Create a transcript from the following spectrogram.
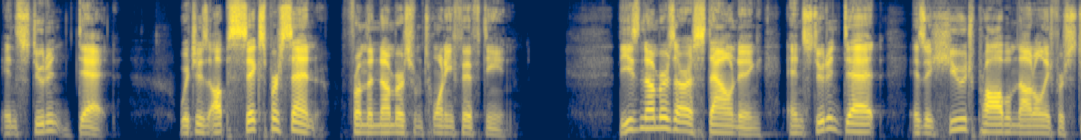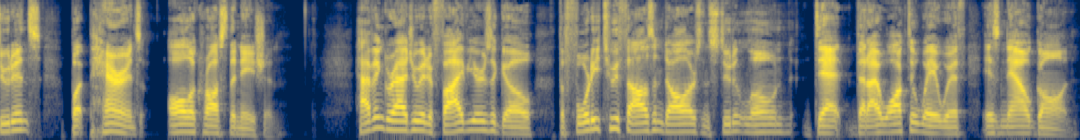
in student debt, which is up 6% from the numbers from 2015. These numbers are astounding, and student debt is a huge problem not only for students, but parents all across the nation. Having graduated five years ago, the $42,000 in student loan debt that I walked away with is now gone.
